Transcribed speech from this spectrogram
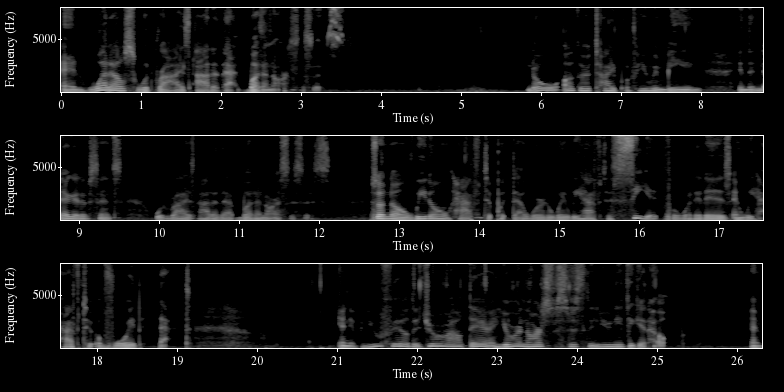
And what else would rise out of that but a narcissist? no other type of human being in the negative sense would rise out of that but a narcissist. So, no, we don't have to put that word away. We have to see it for what it is and we have to avoid that. And if you feel that you're out there and you're a narcissist, then you need to get help and,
